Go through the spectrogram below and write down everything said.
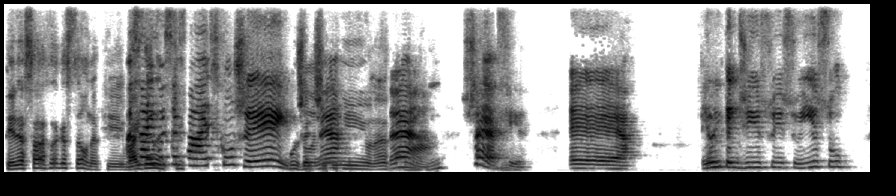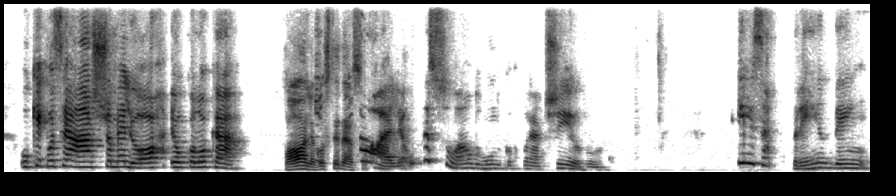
ter essa, essa questão, né? Que mas vai aí garantir... você faz com jeito, com jeitinho, né? né? Uhum. Chefe, é, eu entendi isso, isso, isso. O que você acha melhor eu colocar? Olha, gostei dessa. Olha, o pessoal do mundo corporativo, eles aprendem,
